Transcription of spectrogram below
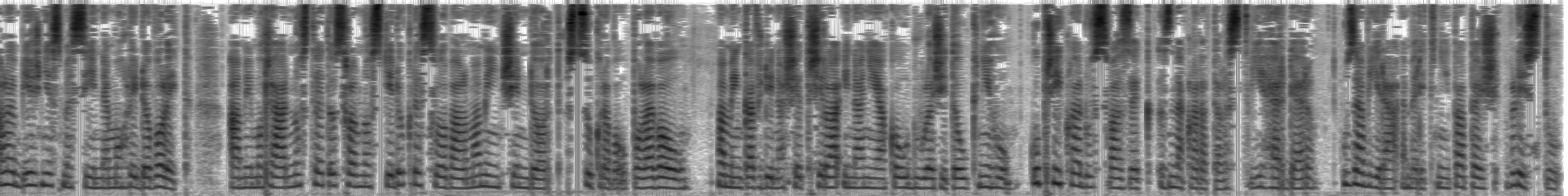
ale běžně jsme si ji nemohli dovolit. A mimořádnost této slavnosti dokresloval maminčin dort s cukrovou polevou. Maminka vždy našetřila i na nějakou důležitou knihu, ku příkladu svazek z nakladatelství Herder, uzavírá emeritní papež v listu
